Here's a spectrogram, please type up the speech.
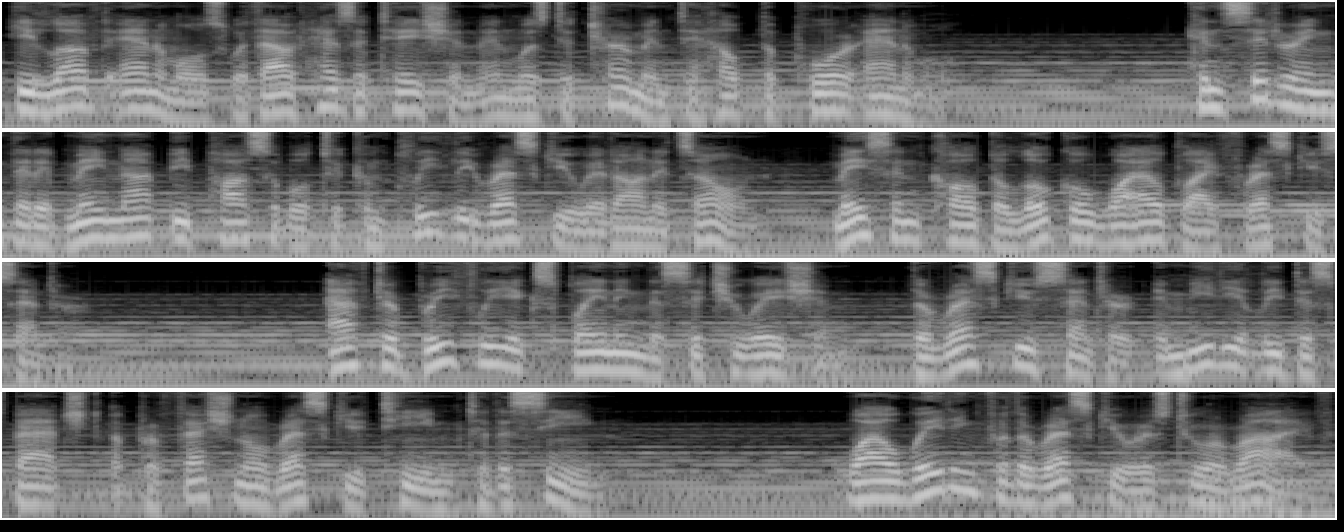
he loved animals without hesitation and was determined to help the poor animal. Considering that it may not be possible to completely rescue it on its own, Mason called the local wildlife rescue center. After briefly explaining the situation, the rescue center immediately dispatched a professional rescue team to the scene. While waiting for the rescuers to arrive,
